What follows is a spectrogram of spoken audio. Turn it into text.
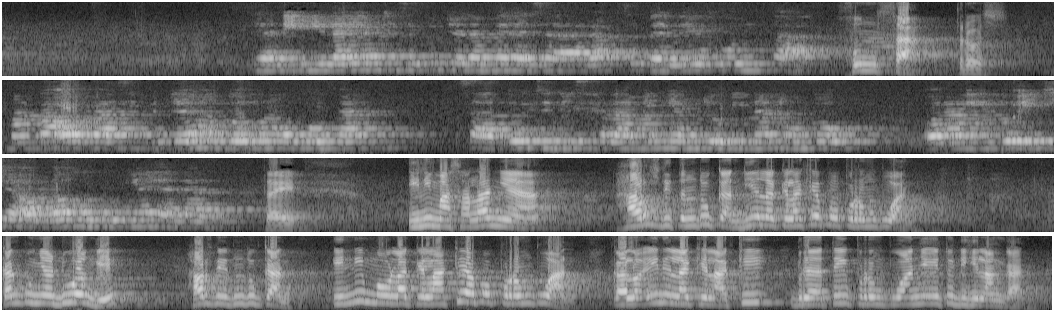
Dan inilah yang disebut dalam bahasa Arab sebagai khunsa. Khunsa, terus. Maka operasi bedah untuk menumbuhkan satu jenis kelamin yang dominan untuk orang itu insya Allah hukumnya halal. Baik. Ini masalahnya harus ditentukan dia laki-laki apa perempuan. Kan punya dua nggih? Harus ditentukan. Ini mau laki-laki apa perempuan? Kalau ini laki-laki berarti perempuannya itu dihilangkan.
